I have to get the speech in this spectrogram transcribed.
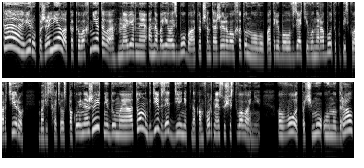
Та Веру пожалела, как и Вахметова. Наверное, она боялась Боба, а тот шантажировал Хатунову, потребовал взять его на работу, купить квартиру. Борис хотел спокойно жить, не думая о том, где взять денег на комфортное существование. Вот почему он удрал,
